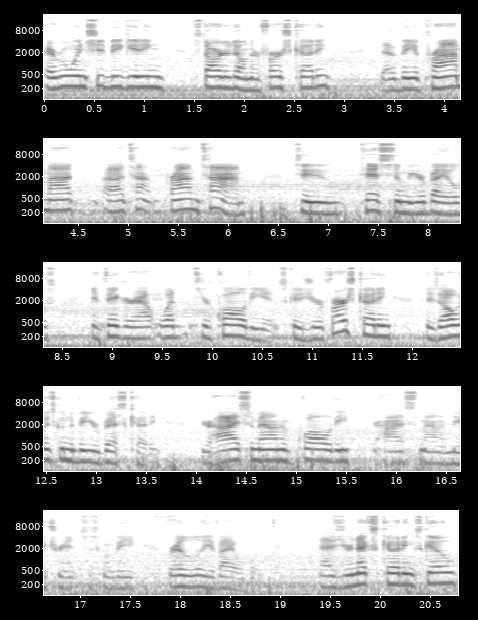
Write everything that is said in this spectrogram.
everyone should be getting started on their first cutting. That would be a prime, time, prime time to test some of your bales and figure out what your quality is because your first cutting is always going to be your best cutting. Your highest amount of quality, your highest amount of nutrients is going to be readily available. As your next cuttings go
